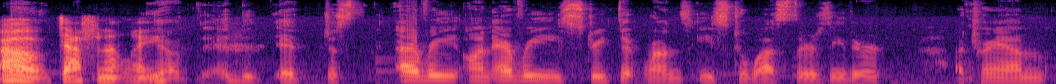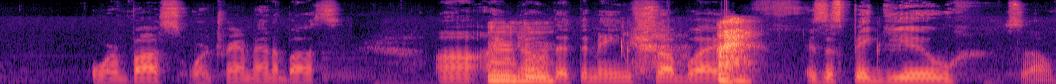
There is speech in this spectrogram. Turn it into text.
Oh, definitely. You know, it, it just every on every street that runs east to west, there's either a tram or a bus or a tram and a bus. Uh, I know Mhm. that the main subway is this big U, so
